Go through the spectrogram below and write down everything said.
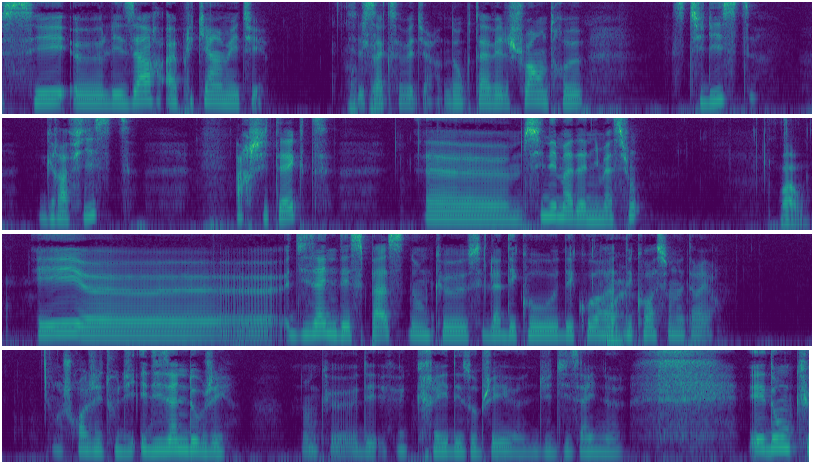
c'est euh, les arts appliqués à un métier. C'est ça que ça veut dire. Donc tu avais le choix entre styliste, graphiste, architecte, euh, cinéma d'animation Waouh. Et euh, design d'espace. Donc euh, c'est de la déco, déco- Ouais. décoration d'intérieur. Je crois que j'ai tout dit. Et design d'objets. Donc euh, des- créer des objets, du design. Et donc,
